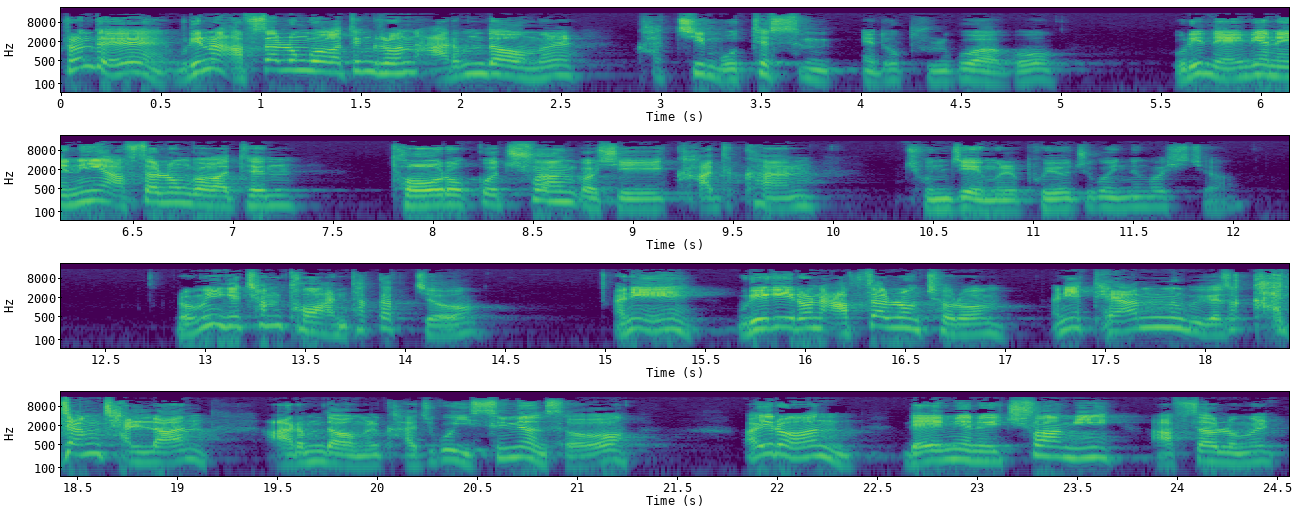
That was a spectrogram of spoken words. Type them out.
그런데 우리는 압살롬과 같은 그런 아름다움을 갖지 못했음에도 불구하고 우리 내면에는 이 압살롬과 같은 더럽고 추한 것이 가득한 존재임을 보여주고 있는 것이죠. 여러분 이게 참 더 안타깝죠. 아니 우리에게 이런 압살롬처럼 아니 대한민국에서 가장 잘난 아름다움을 가지고 있으면서 아, 이런 내면의 추함이 압살롬을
